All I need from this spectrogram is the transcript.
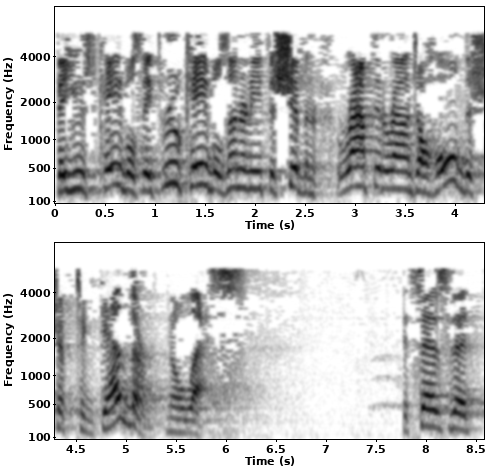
They used cables. They threw cables underneath the ship and wrapped it around to hold the ship together, no less. It says that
